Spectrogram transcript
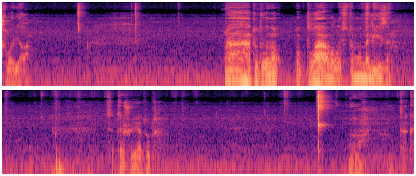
пошло діло. А, тут воно оплавилось, тому налізе. Це те, що я тут. О, так.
